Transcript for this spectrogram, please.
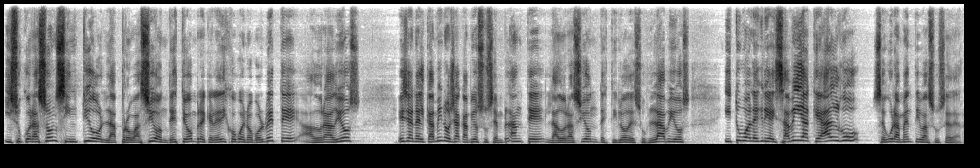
y su corazón sintió la aprobación de este hombre que le dijo, bueno, volvete a adorar a Dios, ella en el camino ya cambió su semblante, la adoración destiló de sus labios y tuvo alegría y sabía que algo seguramente iba a suceder.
